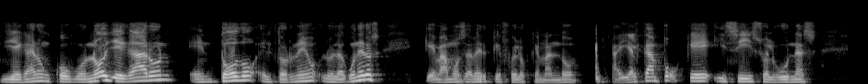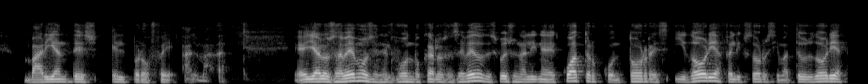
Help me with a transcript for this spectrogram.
llegaron como no llegaron en todo el torneo los laguneros, que vamos a ver qué fue lo que mandó ahí al campo, que y sí hizo algunas variantes el profe Almada. Eh, ya lo sabemos, en el fondo Carlos Acevedo, después una línea de cuatro con Torres y Doria, Félix Torres y Mateus Doria,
